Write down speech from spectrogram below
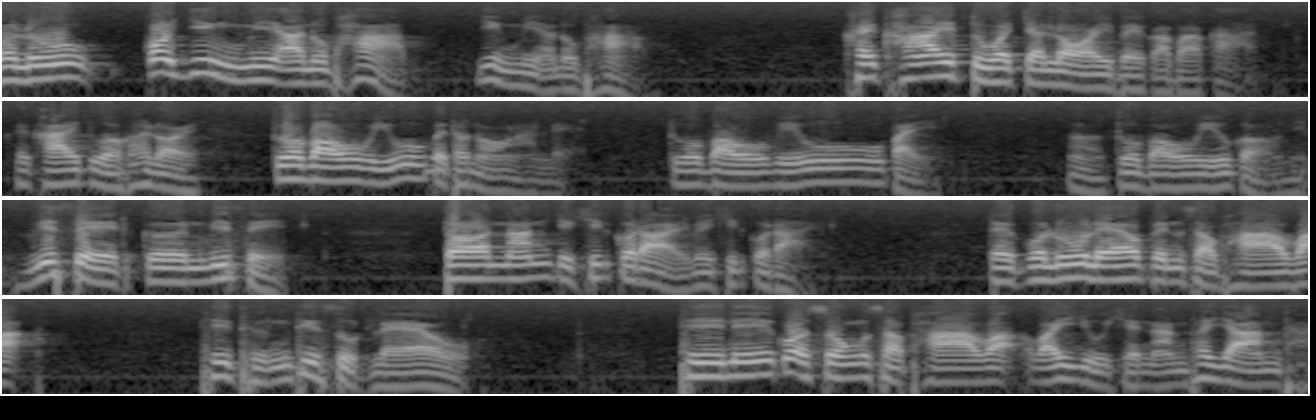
ก็รู้ก็ยิ่งมีอนุภาพ ยิ่งมีอนุภาพ คล้ายๆตัวจะลอยไปกับอากาศ คล้ายๆตัวเขาลอย ตัวเบาวิวไปเท่านองนั่นแหละ ตัวเบาวิวไปตัวเบาวิวก่อนเนี่ยวิเศษเกินวิเศษ ตอนนั้นจะคิดก็ได้ ไม่คิดก็ได้ แต่ก็รู้แล้วเป็นสภาวะที่ถึงที่สุดแล้ว ทีนี้ก็ทรงสภาวะไว้อยู่เช่นนั้นพยายามท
